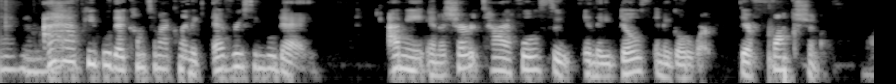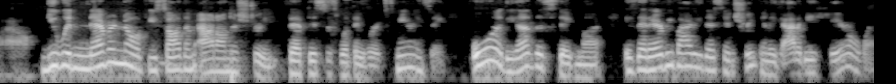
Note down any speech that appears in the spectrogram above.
Mhm. I have people that come to my clinic every single day. I mean, in a shirt, tie, full suit, and they dose and they go to work. They're functional. Wow. You would never know if you saw them out on the street that this is what they were experiencing. Or the other stigma is that everybody that's in treatment, it got to be heroin.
